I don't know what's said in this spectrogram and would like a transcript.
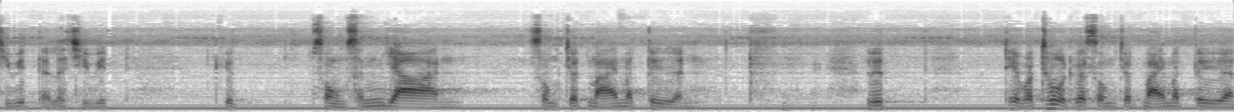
ชีวิตแต่ละชีวิต คือส่งสัญญาณ ส่งจดหมายมาเตือน หรือเทวทูตก็ส่งจดหมายมาเตือน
